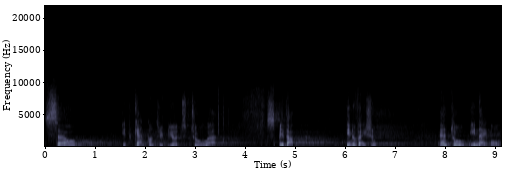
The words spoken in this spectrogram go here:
So it can contribute to uh, speed up innovation and to enable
